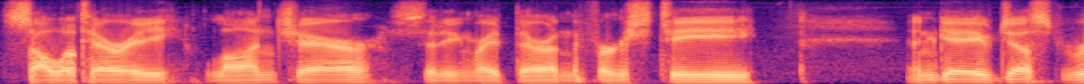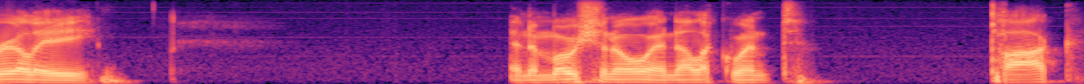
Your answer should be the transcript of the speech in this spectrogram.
solitary lawn chair, sitting right there on the first tee, and gave just really an emotional and eloquent talk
